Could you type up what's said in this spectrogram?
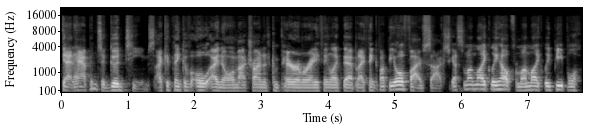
that happen to good teams. I could think of oh, I know I'm not trying to compare them or anything like that, but I think about the 05 Sox. You got some unlikely help from unlikely people.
